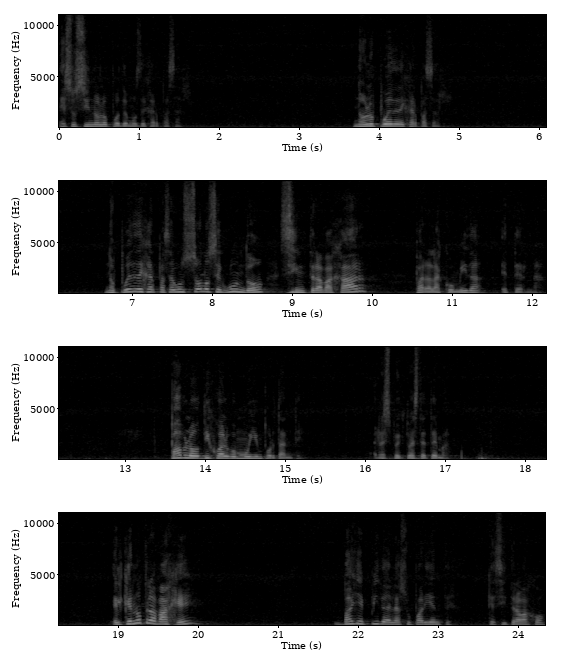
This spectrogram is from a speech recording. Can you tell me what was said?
Eso sí no lo podemos dejar pasar. No lo puede dejar pasar. No puede dejar pasar un solo segundo sin trabajar para la comida eterna. Pablo dijo algo muy importante respecto a este tema. El que no trabaje, vaya y pídale a su pariente que sí trabajó.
